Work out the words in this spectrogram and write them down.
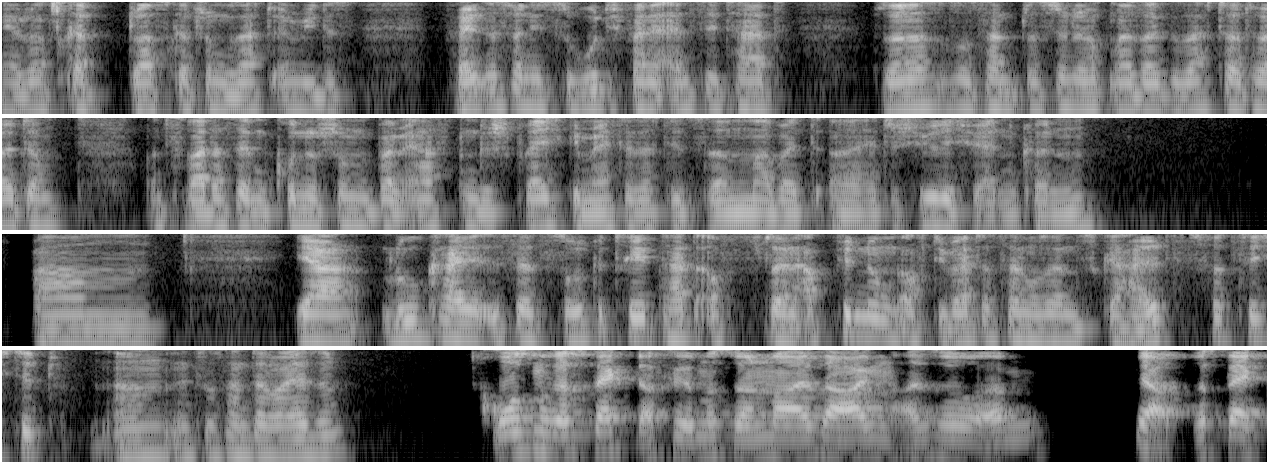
Ja, du hast gerade, schon gesagt, irgendwie das Verhältnis war nicht so gut. Ich fand ein Zitat besonders interessant, was Schindler mal gesagt hat heute. Und zwar, dass er im Grunde schon beim ersten Gespräch gemerkt hat, dass die Zusammenarbeit äh, hätte schwierig werden können. Ähm, ja, Lukai ist jetzt zurückgetreten, hat auf seine Abfindung und auf die Weiterzahlung seines Gehalts verzichtet, ähm, interessanterweise. Großen Respekt dafür, muss man mal sagen. Also, ähm, ja, Respekt.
